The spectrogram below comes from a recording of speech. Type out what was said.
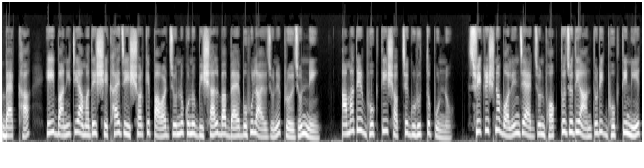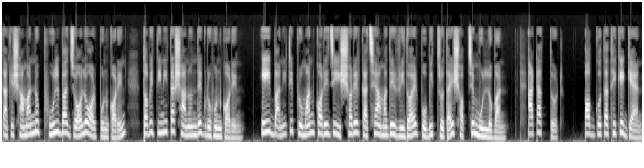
ব্যাখ্যা এই বাণীটি আমাদের শেখায় যে ঈশ্বরকে পাওয়ার জন্য কোনো বিশাল বা ব্যয়বহুল আয়োজনের প্রয়োজন নেই। আমাদের ভক্তি সবচেয়ে গুরুত্বপূর্ণ। শ্রীকৃষ্ণ বলেন যে একজন ভক্ত যদি আন্তরিক ভক্তি নিয়ে তাকে সামান্য ফুল বা জলও অর্পণ করেন, তবে তিনি তা সানন্দে গ্রহণ করেন। এই বাণীটি প্রমাণ করে যে ঈশ্বরের কাছে আমাদের হৃদয়ের পবিত্রতাই সবচেয়ে মূল্যবান। আটাত্তর, অজ্ঞতা থেকে জ্ঞান।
